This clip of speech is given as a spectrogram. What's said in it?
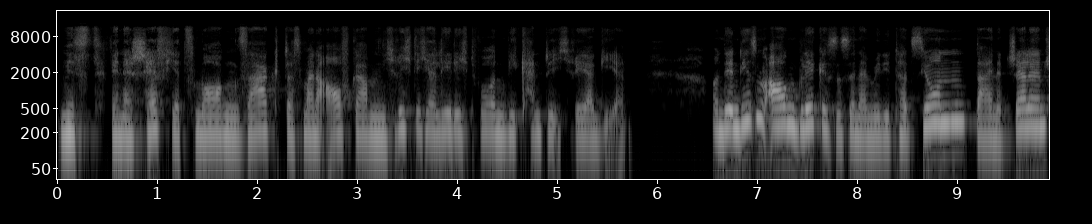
Mist, wenn der Chef jetzt morgen sagt, dass meine Aufgaben nicht richtig erledigt wurden, wie könnte ich reagieren? Und in diesem Augenblick ist es in der Meditation deine Challenge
